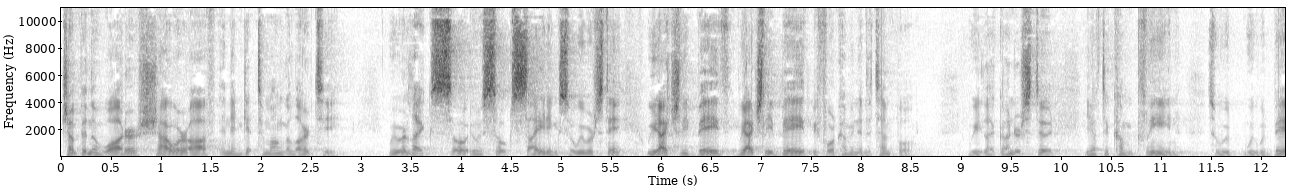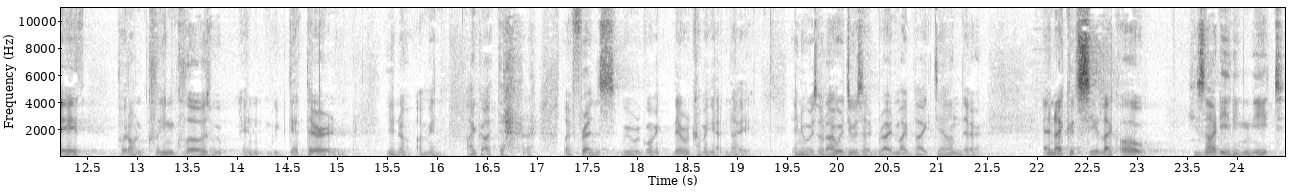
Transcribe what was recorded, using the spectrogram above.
jump in the water, shower off, and then get to Mangalarti. We were like so, it was so exciting. So we were staying, we actually bathed, we actually bathed before coming to the temple. We like understood you have to come clean. So we, we would bathe, put on clean clothes, we, and we'd get there and, you know, I mean, I got there. my friends, we were going, they were coming at night. Anyways, what I would do is I'd ride my bike down there, and I could see like, oh, he's not eating meat,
